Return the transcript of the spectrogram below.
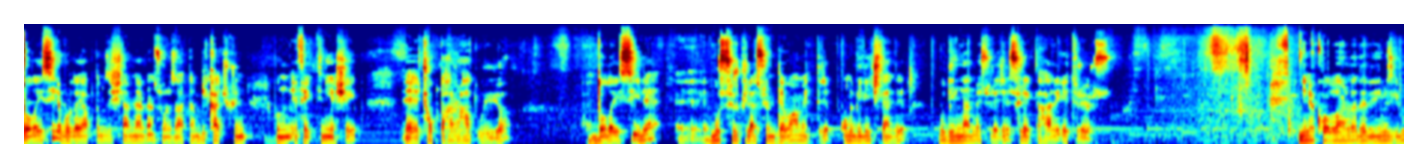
Dolayısıyla burada yaptığımız işlemlerden sonra zaten birkaç gün bunun efektini yaşayıp e, çok daha rahat uyuyor. Dolayısıyla e, bu sirkülasyonu devam ettirip onu bilinçlendirip bu dinlenme sürecini sürekli hale getiriyoruz. Yine kollarda dediğimiz gibi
